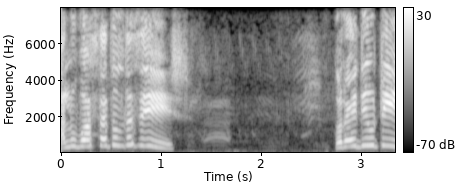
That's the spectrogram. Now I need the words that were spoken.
আলু বস্তা তুলতেছিস? তোর এই ডিউটি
